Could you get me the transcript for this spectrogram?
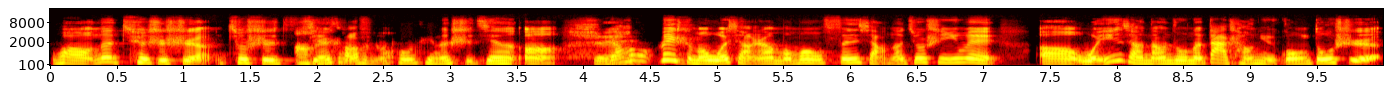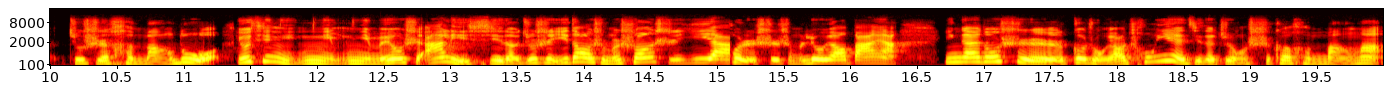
哇，那确实是，就是减少了很多通勤的时间。嗯，然后为什么我想让萌萌分享呢？就是因为。呃，我印象当中的大厂女工都是就是很忙碌，尤其你你你们又是阿里系的，就是一到什么双十一呀，或者是什么六幺八呀，应该都是各种要冲业绩的这种时刻，很忙嘛。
